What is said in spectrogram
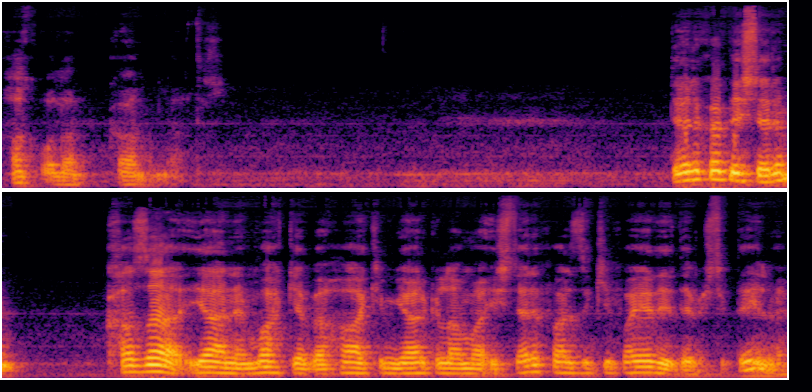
hak olan kanunlardır. Değerli kardeşlerim, kaza yani mahkeme, hakim, yargılama işleri farz-ı kifayedir demiştik değil mi?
